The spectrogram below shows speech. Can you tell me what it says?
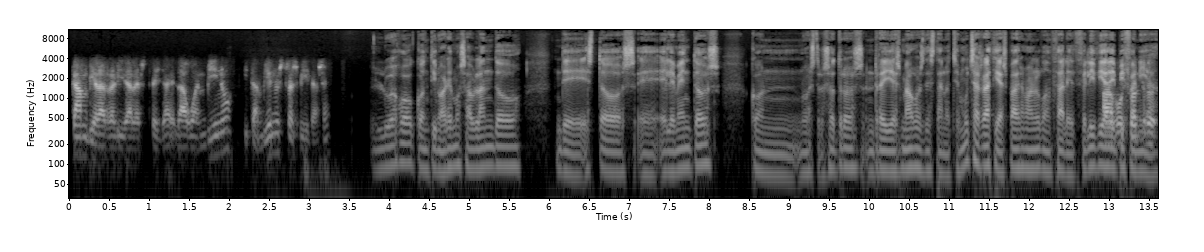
cambia la realidad la estrella, el agua en vino y también nuestras vidas. ¿eh? Luego continuaremos hablando de estos eh, elementos con nuestros otros Reyes Magos de esta noche. Muchas gracias, Padre Manuel González. Feliz día de Epifanía.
